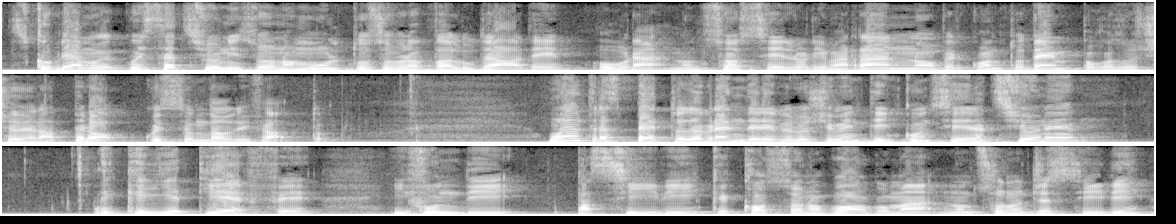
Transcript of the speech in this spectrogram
scopriamo che queste azioni sono molto sopravvalutate. Ora non so se lo rimarranno, per quanto tempo, cosa succederà, però questo è un dato di fatto. Un altro aspetto da prendere velocemente in considerazione è che gli ETF, i fondi passivi che costano poco ma non sono gestiti,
